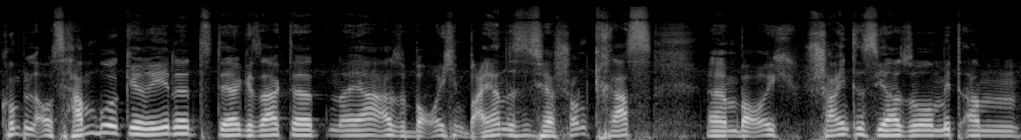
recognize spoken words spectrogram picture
Kumpel aus Hamburg geredet, der gesagt hat, naja, also bei euch in Bayern, das ist ja schon krass. Ähm, bei euch scheint es ja so mit am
